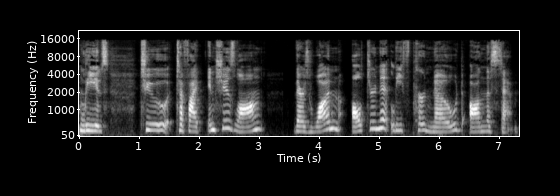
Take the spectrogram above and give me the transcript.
leaves, two to five inches long. There's one alternate leaf per node on the stem.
